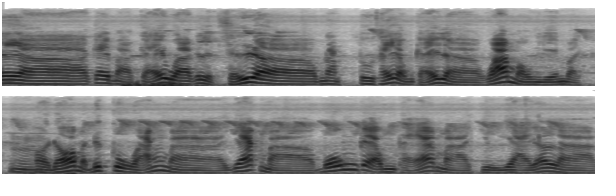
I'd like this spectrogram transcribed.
cái à, cái mà kể qua cái lịch sử à, ông năm tôi thấy ông kể là quá màu nhiệm rồi ừ. hồi đó mà đức cô quảng mà giác mà bốn cái ông thẻ mà chiều dài đó là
